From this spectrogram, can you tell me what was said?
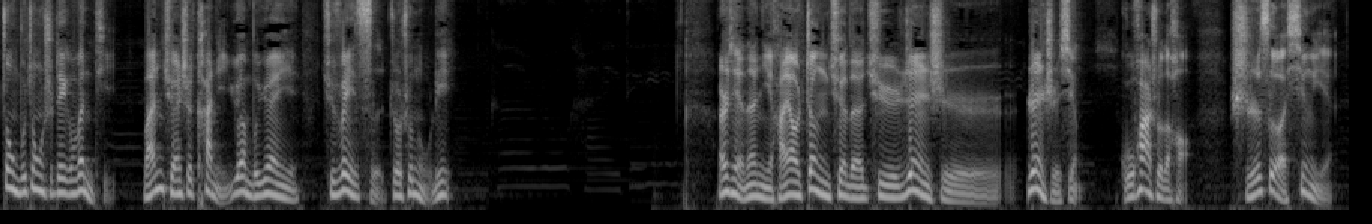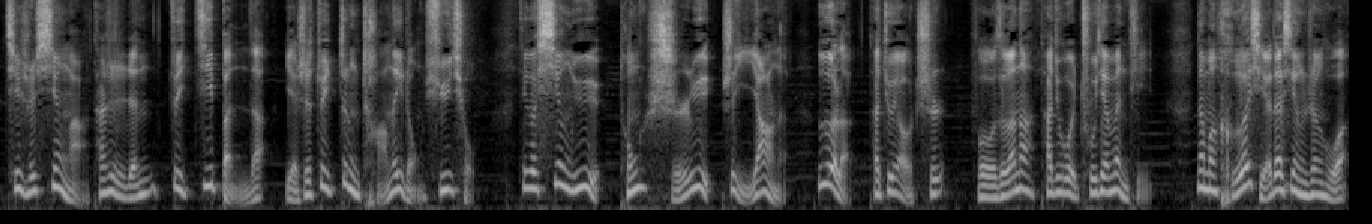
重不重视这个问题，完全是看你愿不愿意去为此做出努力。而且呢，你还要正确的去认识认识性。古话说得好，“食色性也”，其实性啊，它是人最基本的，也是最正常的一种需求。这个性欲。同食欲是一样的，饿了他就要吃，否则呢他就会出现问题。那么和谐的性生活，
